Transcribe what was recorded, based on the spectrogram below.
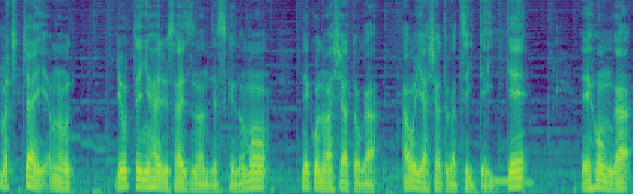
まあ、ちっちゃいあの両手に入るサイズなんですけども猫の足跡が青い足跡がついていて、絵本が、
